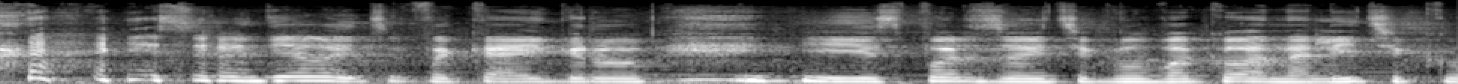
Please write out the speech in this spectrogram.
если вы делаете ПК-игру и используете глубоко аналитику,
